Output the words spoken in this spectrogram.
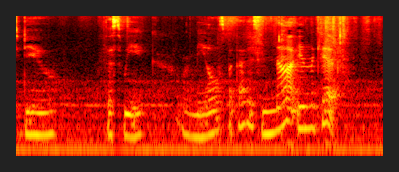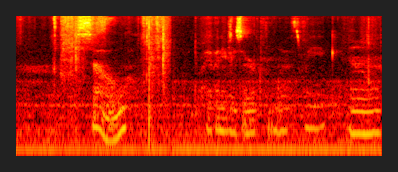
to do this week or meals, but that is not in the kit. So, do I have any reserved from last week? No.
